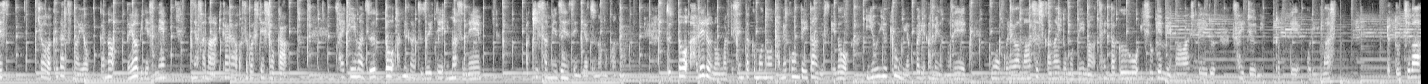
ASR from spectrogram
です。今日は9月の4日の土曜日ですね。皆様いかがお過ごしでしょうか？最近はずっと雨が続いていますね。秋雨前線ってやつなのかな？ずっと晴れるのを待って洗濯物を溜め込んでいたんですけどいよいよ今日もやっぱり雨なのでもうこれは回すしかないと思って今洗濯を一生懸命回している最中に撮っております。ちょっとうちは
